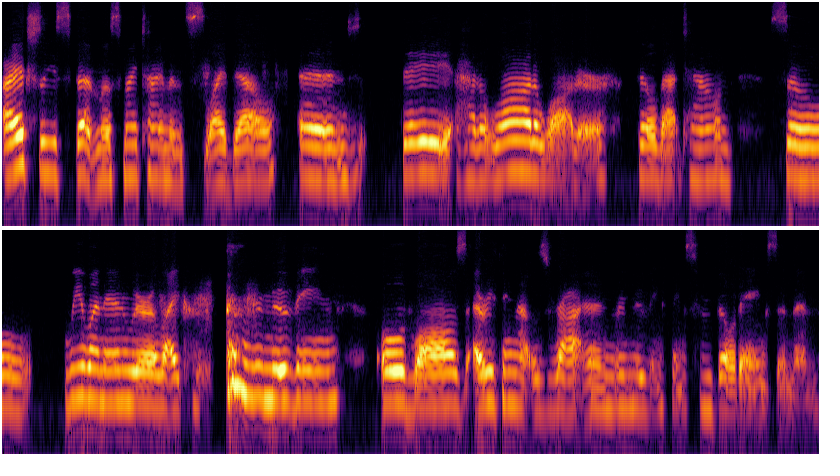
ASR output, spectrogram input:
I actually spent most of my time in Slidell, and they had a lot of water fill that town. So we went in, we were like removing old walls, everything that was rotten, removing things from buildings, and then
